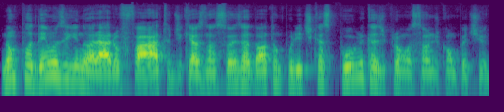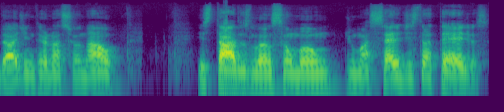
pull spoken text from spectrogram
não podemos ignorar o fato de que as nações adotam políticas públicas de promoção de competitividade internacional. Estados lançam mão de uma série de estratégias,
